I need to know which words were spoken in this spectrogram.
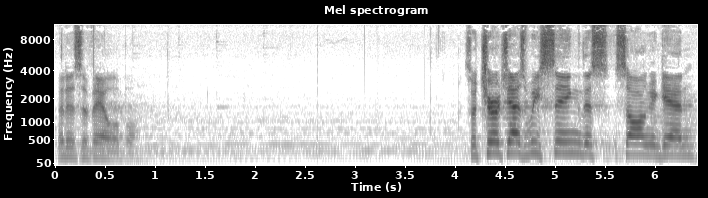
that is available. So, church, as we sing this song again,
